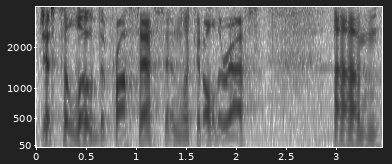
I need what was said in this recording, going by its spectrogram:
just to load the process and look at all the refs. Um,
